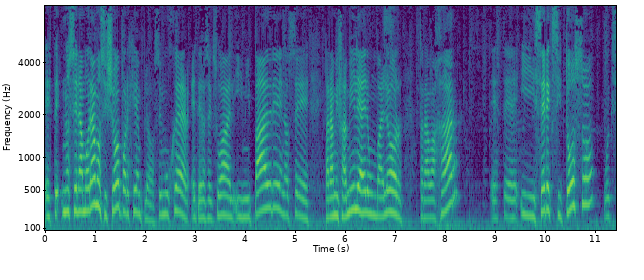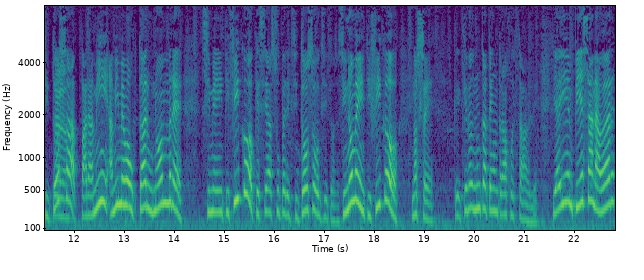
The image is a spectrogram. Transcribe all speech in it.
Este, nos enamoramos y yo, por ejemplo, soy mujer heterosexual y mi padre, no sé, para mi familia era un valor trabajar este, y ser exitoso o exitosa. Claro. Para mí, a mí me va a gustar un hombre, si me identifico, que sea súper exitoso o exitosa. Si no me identifico, no sé, que, que no- nunca tenga un trabajo estable. Y ahí empiezan a ver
